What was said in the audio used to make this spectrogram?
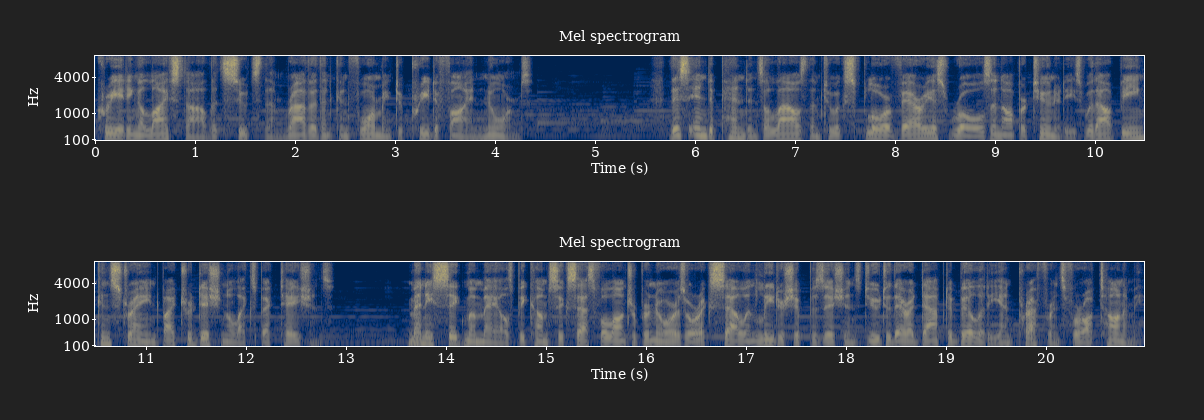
creating a lifestyle that suits them rather than conforming to predefined norms. This independence allows them to explore various roles and opportunities without being constrained by traditional expectations. Many Sigma males become successful entrepreneurs or excel in leadership positions due to their adaptability and preference for autonomy.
